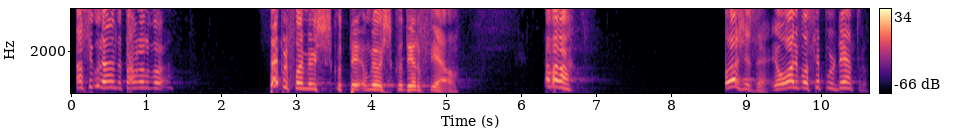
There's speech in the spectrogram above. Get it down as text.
Estava segurando, estava no louvor. Sempre foi meu o meu escudeiro fiel. Estava lá. Hoje, Zé, eu olho você por dentro.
